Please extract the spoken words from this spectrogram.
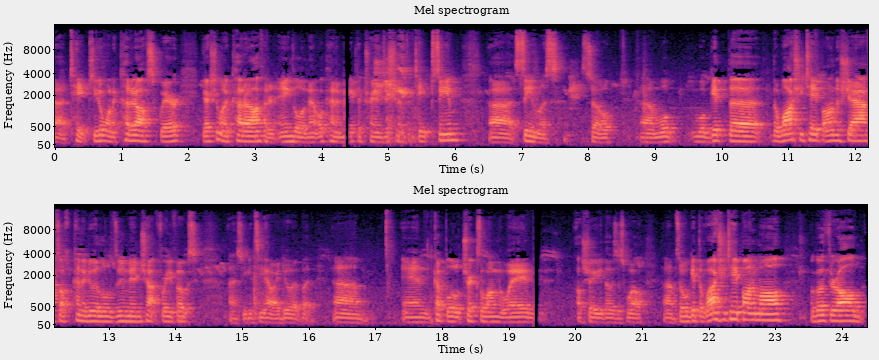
uh, tape. So you don't want to cut it off square. You actually want to cut it off at an angle and that will kind of make the transition of the tape seam uh, seamless. So um, we'll we'll get the, the washi tape on the shafts. I'll kind of do a little zoom in shot for you folks uh, so you can see how I do it. But um, And a couple little tricks along the way and I'll show you those as well. Um, so we'll get the washi tape on them all. We'll go through all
